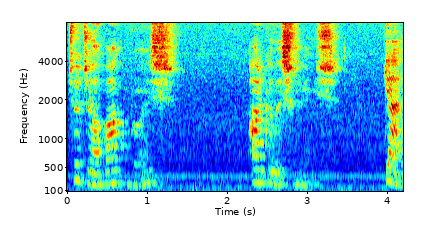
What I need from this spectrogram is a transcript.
Çocuğa bakmış. Arkadaşım demiş. Gel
